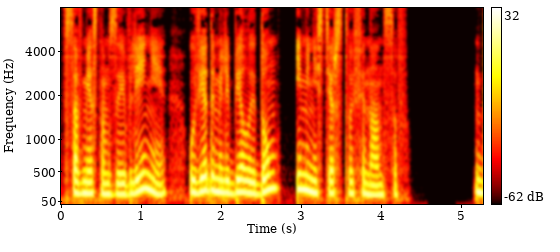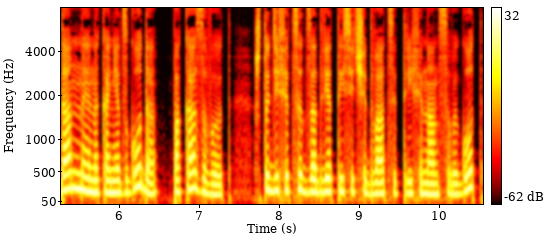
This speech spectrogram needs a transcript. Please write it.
в совместном заявлении уведомили Белый дом и Министерство финансов. Данные на конец года показывают, что дефицит за 2023 финансовый год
